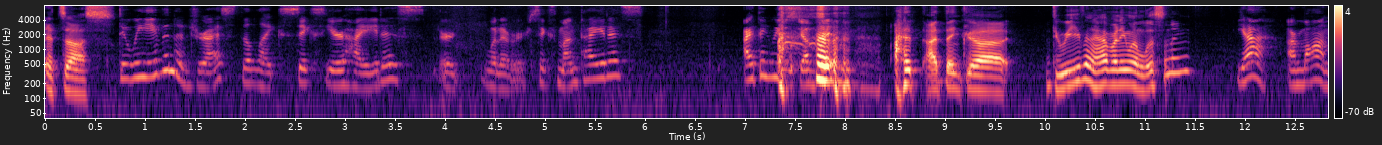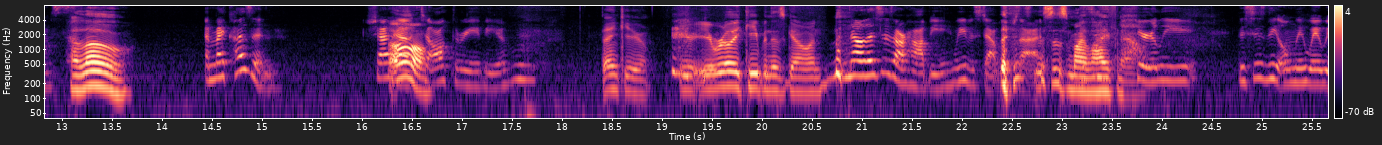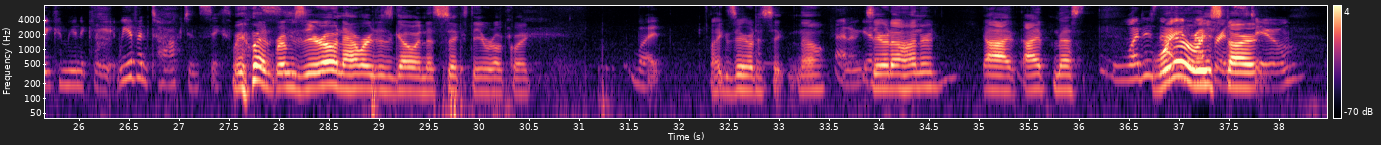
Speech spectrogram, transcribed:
It's us. Do we even address the like six year hiatus or whatever six month hiatus? I think we just jumped in. I I think. Uh, do we even have anyone listening? Yeah, our moms Hello. and my cousin. Shout Oh. out to all three of you. Thank you. You're, you're really keeping this going. No, this is our hobby. We've established This, that. this is my life now. Purely, this is the only way we communicate. We haven't talked in six months. We went from zero, now we're just going to 60 real quick. what? Like zero to six. No. I don't get Zero it. to 100. I I messed. What is that? We're gonna restart. to?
